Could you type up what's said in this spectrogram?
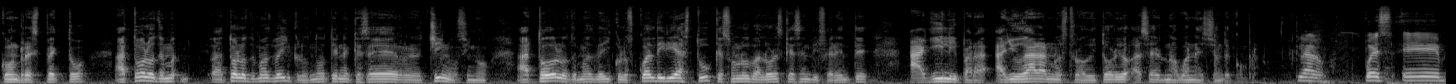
con respecto a todos los demás a todos los demás vehículos, no tiene que ser chino, sino a todos los demás vehículos. ¿Cuál dirías tú que son los valores que hacen diferente a Gili para ayudar a nuestro auditorio a hacer una buena decisión de compra? Claro, pues eh,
